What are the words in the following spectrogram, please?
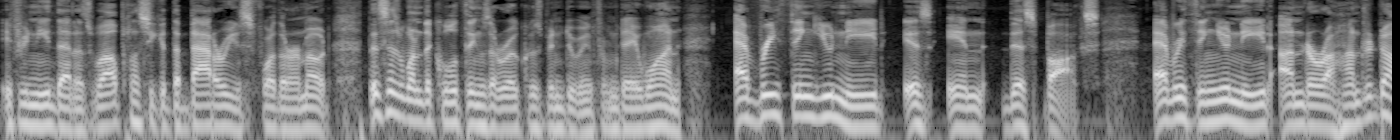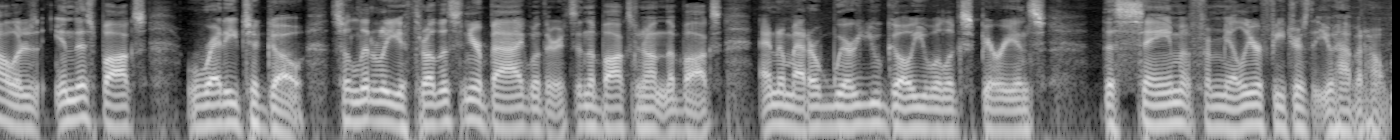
if you need that as well. Plus, you get the batteries for the remote. This is one of the cool things that Roku's been doing from day one. Everything you need is in this box everything you need under $100 in this box ready to go. So literally you throw this in your bag whether it's in the box or not in the box and no matter where you go you will experience the same familiar features that you have at home.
